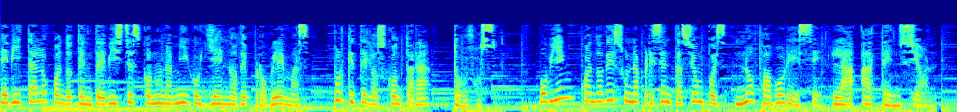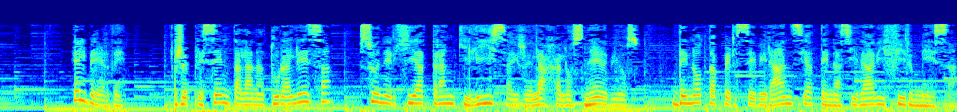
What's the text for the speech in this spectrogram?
Evítalo cuando te entrevistes con un amigo lleno de problemas, porque te los contará todos o bien cuando des una presentación pues no favorece la atención. El verde representa la naturaleza, su energía tranquiliza y relaja los nervios, denota perseverancia, tenacidad y firmeza.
